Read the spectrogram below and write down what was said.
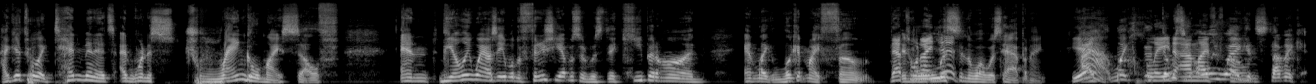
i get through like 10 minutes i'd want to strangle myself and the only way I was able to finish the episode was to keep it on and like look at my phone. That's what I listen to what was happening. Yeah, I like played that was on the only my phone. way I could stomach it.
